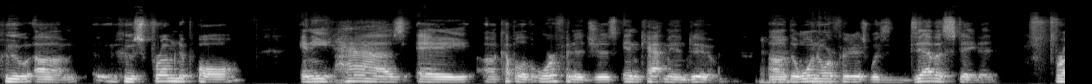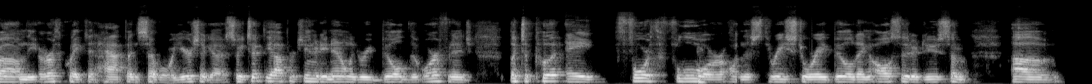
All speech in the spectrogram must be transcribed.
who um, who's from Nepal, and he has a, a couple of orphanages in Kathmandu. Mm-hmm. Uh, the one orphanage was devastated from the earthquake that happened several years ago. So he took the opportunity not only to rebuild the orphanage, but to put a fourth floor on this three story building, also to do some um,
